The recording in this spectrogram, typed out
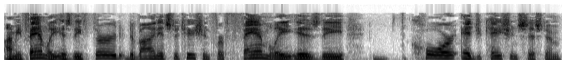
I mean, family is the third divine institution, for family is the core education system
